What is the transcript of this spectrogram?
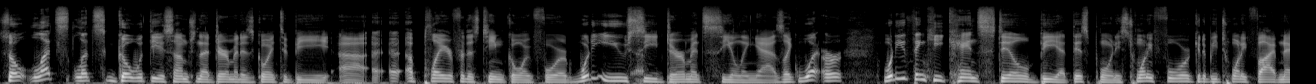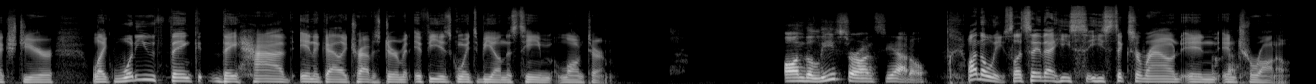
So let's let's go with the assumption that Dermott is going to be uh, a, a, player for this team going forward. What do you yeah. see Dermott's ceiling as? Like what or what do you think he can still be at this point? He's 24, going to be 25 next year. Like what do you think they have in a guy like Travis Dermott if he is going to be on this team long term? On the Leafs or on Seattle? On the Leafs. Let's say that he he sticks around in okay. in Toronto.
